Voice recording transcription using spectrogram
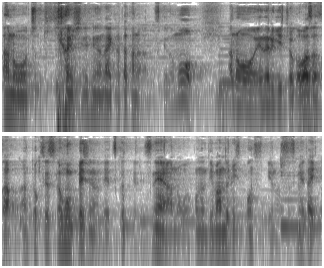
あ、あの、ちょっと聞き返しがないカタカナなんですけども、あの、エネルギー庁がわざわざ特設のホームページなどで作ってですね、あの、このディマンドリスポンスっていうのを進めたい、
